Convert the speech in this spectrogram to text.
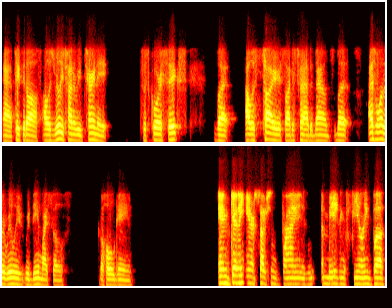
and I picked it off. I was really trying to return it to score six, but I was tired, so I just tried to bounce. But I just wanted to really redeem myself the whole game. And getting interceptions, Brian, is an amazing feeling. But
